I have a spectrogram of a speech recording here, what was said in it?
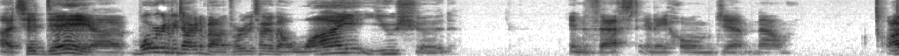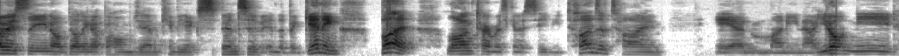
uh, today, uh, what we're going to be talking about is we're going to be talking about why you should invest in a home gym. Now, obviously, you know, building up a home gym can be expensive in the beginning, but long term, it's going to save you tons of time and money. Now, you don't need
